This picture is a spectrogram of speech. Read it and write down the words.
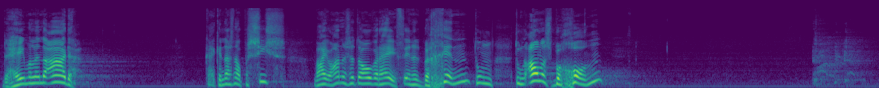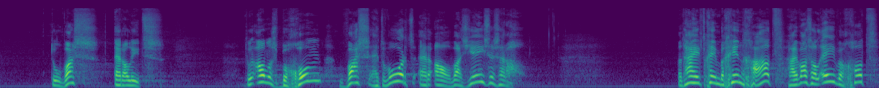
de hemel en de aarde. Kijk, en dat is nou precies waar Johannes het over heeft. In het begin, toen, toen alles begon, toen was er al iets. Toen alles begon, was het woord er al, was Jezus er al. Want hij heeft geen begin gehad, hij was al eeuwig God,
